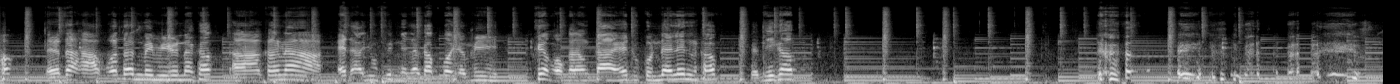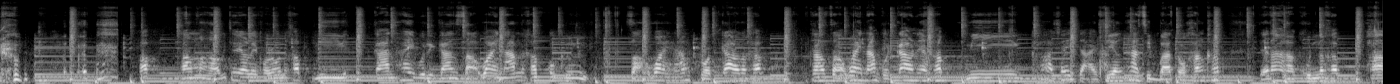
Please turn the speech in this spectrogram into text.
ครับแต่ถ้าหากว่าท่านไม่มีเงินนะครับอ่าข้างหน้า SRU Fitness นะครับ ก็จะมีเครื่องออกกำลังกายให้ทุกคนได้เล่นนะครับ แบบนี้ครับ ครับทางมหาวิทยาลัยของเรานะครับ มีการให้บริการสระว่ายน้ำนะครับ ก็คือสระว่ายน้ำกรดเก้านะครับ ทางสระว่ายน้ำกรดเก้าเนี่ยครับ มีค่าใช้จ่ายเพียง 50 บาทต่อครั้งครับ แต่ถ้าหากคุณนะครับ พา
